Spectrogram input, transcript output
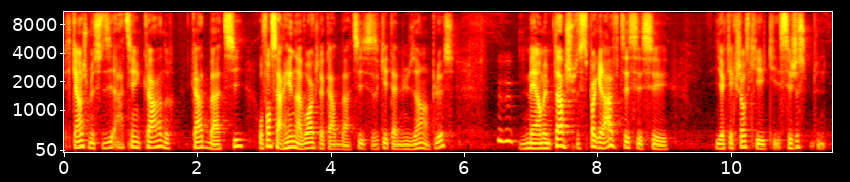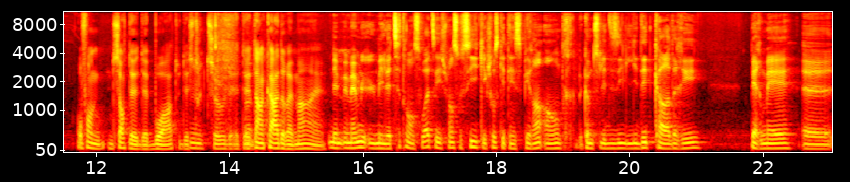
Puis quand je me suis dit, ah tiens, cadre, cadre bâti, au fond, ça n'a rien à voir avec le cadre bâti. C'est ça qui est amusant en plus. Mais en même temps, c'est pas grave, tu sais, c'est-. Il y a quelque chose qui est. Qui, c'est juste, au fond, une sorte de, de boîte ou de structure, de- de- Ouais. d'encadrement. euh. Mais, mais même mais le titre en soi, je pense aussi quelque chose qui est inspirant entre, comme tu l'as dit, l'idée de cadrer permet euh,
